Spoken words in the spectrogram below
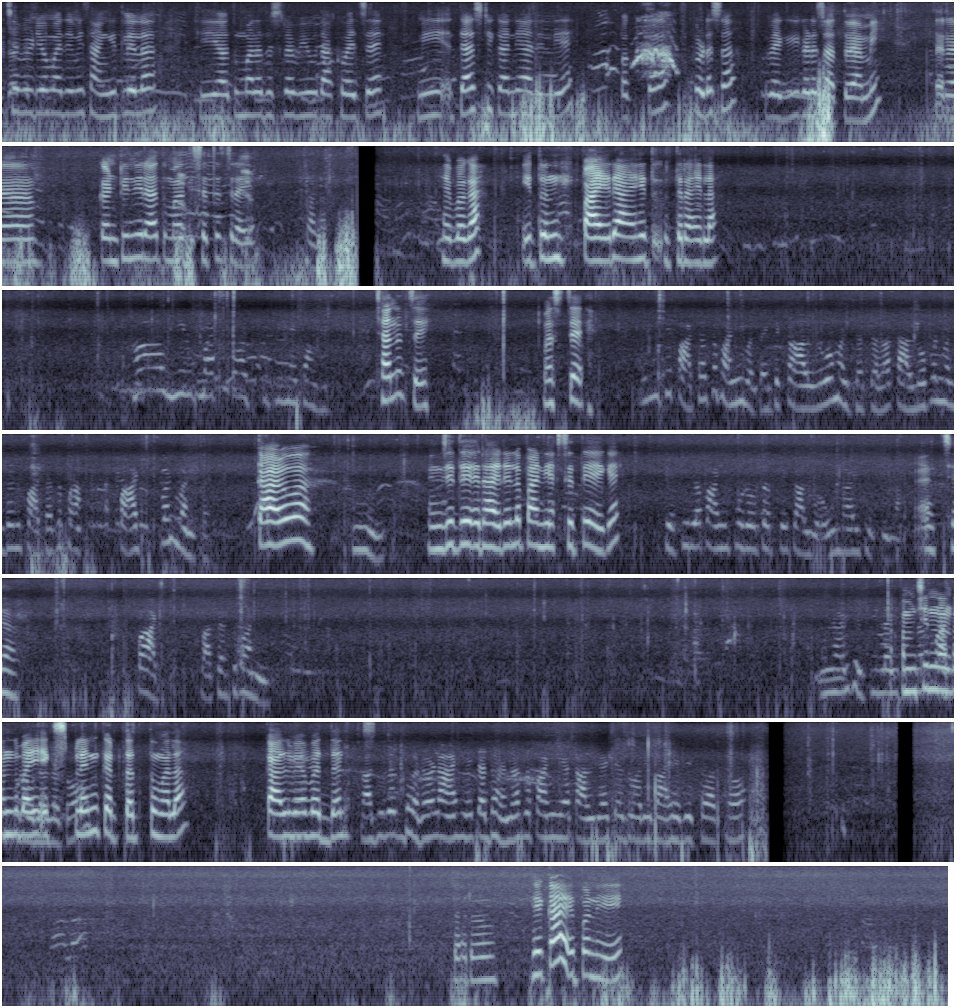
मागच्या व्हिडिओमध्ये मी सांगितलेलं की तुम्हाला दुसरा व्ह्यू दाखवायचा आहे मी त्याच ठिकाणी आलेली आहे. फक्त थोडंसं वेगळीकडे जातो आहे आम्ही. तर कंटिन्यू राहा तुम्हाला दिसतच राहील. हे बघा इथून पायऱ्या आहेत उतरायला. छानच आहे. मस्त आहे. पाटाचं पाणी म्हणतात. ते कालवं म्हणतात त्याला. कालवं पण म्हणतात पाटाचं पा पाट पण म्हणतात. काळवं हम्म. म्हणजे ते राहिलेलं पाणी असतं ते आहे काय? शेतीला पाणी पुरवतात ते कालवं. उन्हाळी शेतीला. अच्छा. पाट पाटाचं पाणी. उन्हाळी शेतीला इथलं आमची पाणी नंदबाई पुरवलं जातं. एक्सप्लेन करतात तुम्हाला कालव्याबद्दल. बाजूलाच धरण आहे. त्या धरणाचं पाणी या कालव्याच्या द्वारे बाहेर येतं असं. तर हे काय आहे पण हे?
